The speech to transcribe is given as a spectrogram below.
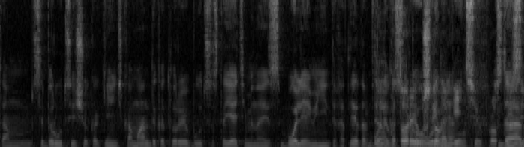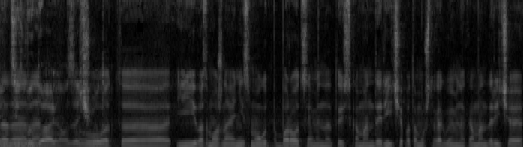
там соберутся еще какие-нибудь команды, которые будут состоять именно из более именитых атлетов, да, более которые ушли уровня. на пенсию просто да, из да, индивидуального да, да. зачета. Вот, э, и, возможно, они смогут побороться именно, то есть команда Рича, потому что как бы именно команда Рича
